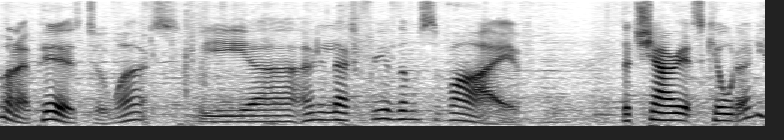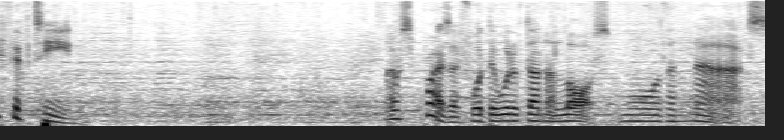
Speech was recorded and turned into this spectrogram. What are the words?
Well, it appears to have worked. We uh, only let three of them survive. The chariots killed only 15. I'm surprised. I thought they would have done a lot more than that.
